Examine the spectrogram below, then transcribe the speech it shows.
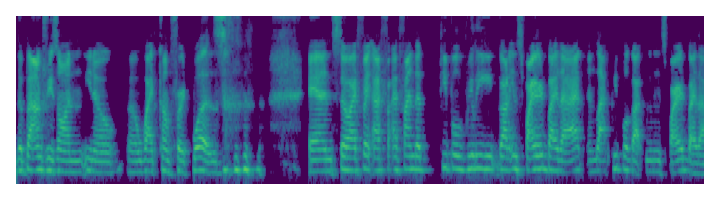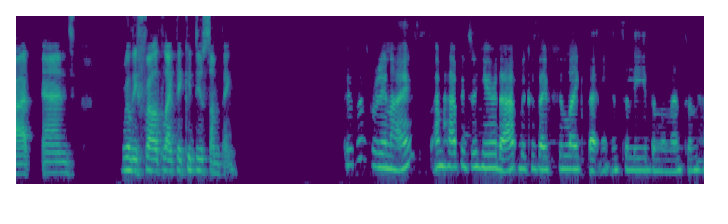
the boundaries on you know uh, white comfort was and so I, fi- I, f- I find that people really got inspired by that and black people got really inspired by that and really felt like they could do something this is really nice i'm happy to hear that because i feel like that in italy the momentum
